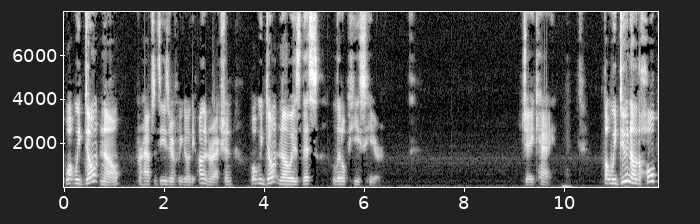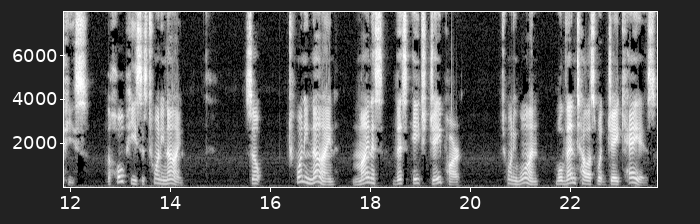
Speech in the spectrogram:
What we don't know perhaps it's easier if we go the other direction. What we don't know is this little piece here, JK. But we do know the whole piece. The whole piece is 29. So 29 minus this HJ part, 21, will then tell us what JK is.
